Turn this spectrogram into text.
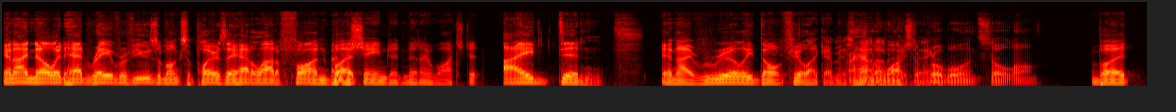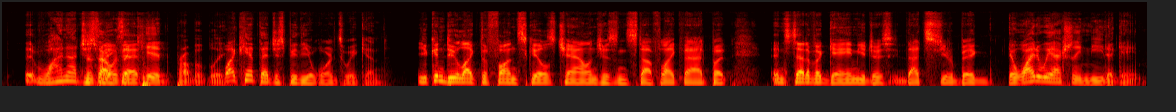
And I know it had rave reviews amongst the players. They had a lot of fun, I'm but ashamed to admit I watched it. I didn't. And I really don't feel like I missed it. I haven't on watched a. Pro Bowl in so long. But eh, why not just Since I make was that a kid, probably. Why can't that just be the awards weekend? You can do like the fun skills challenges and stuff like that, but instead of a game, you just that's your big. Yeah, why do we actually need a game?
